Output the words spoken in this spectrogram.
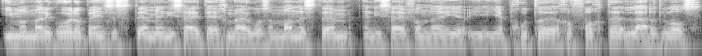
iemand, maar ik hoorde opeens een stem en die zei tegen mij, het was een mannenstem. En die zei van, eh, je, je, hebt goed eh, gevochten, laat het los.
